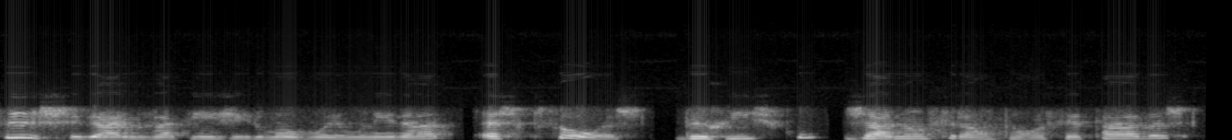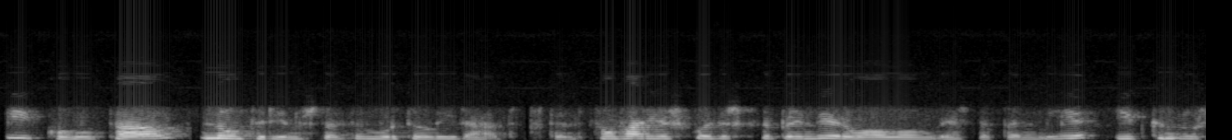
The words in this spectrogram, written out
se chegarmos a atingir uma boa imunidade, as pessoas de risco já não serão tão afetadas e, como tal, não teríamos tanta mortalidade. Portanto, são várias coisas que se aprenderam ao longo desta pandemia e que nos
